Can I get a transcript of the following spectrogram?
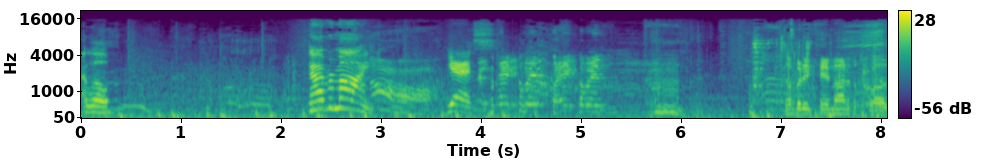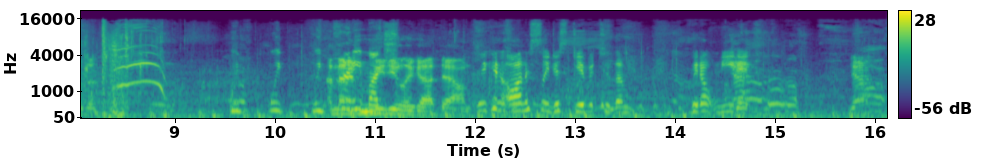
I will. Never mind. Yes. Play it, come in, play it, come in. Somebody came out of the closet We we we and then pretty much. immediately got down. We can honestly just give it to them. We don't need it. Yeah.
